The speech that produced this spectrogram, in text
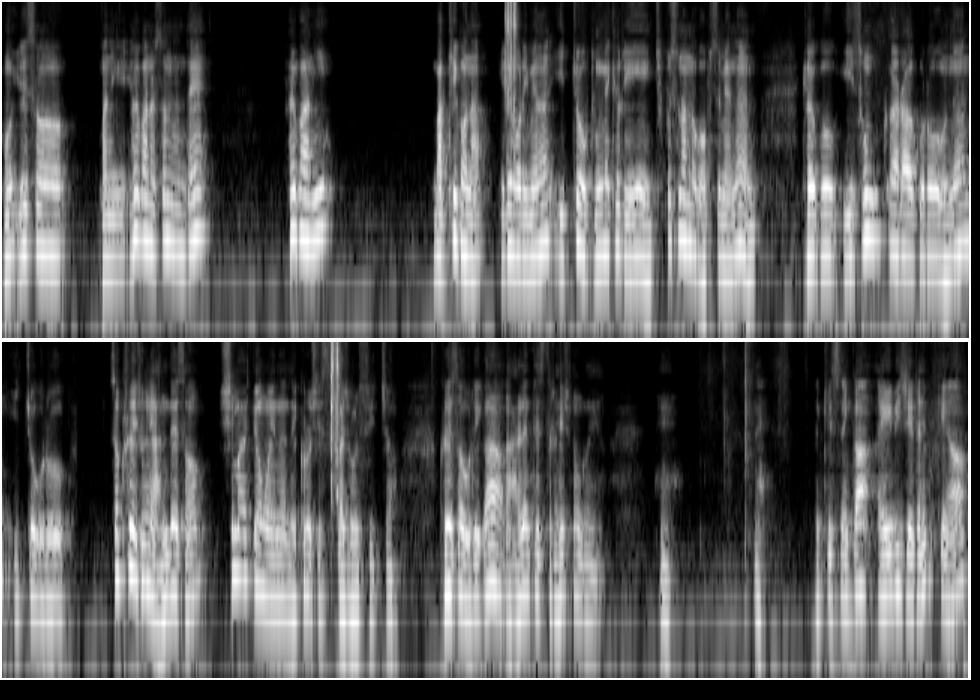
뭐 이래서 만약에 혈관을 썼는데 혈관이 막히거나 이래버리면 이쪽 동맥혈이 척부순환로가 없으면은 결국 이 손가락으로 오는 이쪽으로 서큘레이션이 안 돼서 심할 경우에는 네크로시스까지 올 수 있죠. 그래서 우리가 알렌 테스트를 해주는 거예요. 예. 네. 이렇게 있으니까 ABG를 해볼게요.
